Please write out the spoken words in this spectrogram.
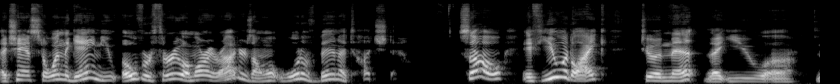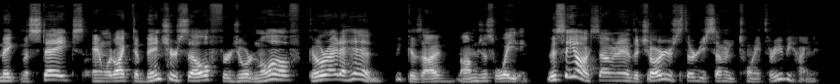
a chance to win the game, you overthrew Amari Rodgers on what would have been a touchdown. So, if you would like to admit that you uh, make mistakes and would like to bench yourself for Jordan Love, go right ahead because I, I'm just waiting. The Seahawks dominated the Chargers 37 to 23 behind it.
